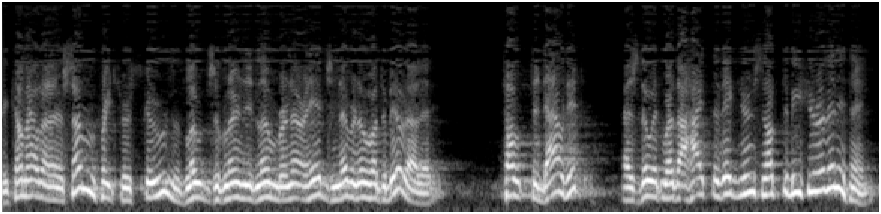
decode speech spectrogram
We come out of some preacher's schools with loads of learned lumber in our heads and never know what to build out of it. Taught to doubt it as though it were the height of ignorance not to be sure of anything.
